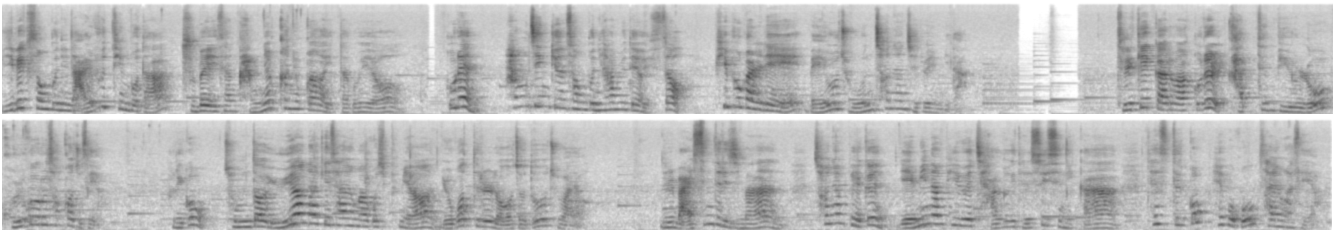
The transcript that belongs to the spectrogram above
미백 성분인 알부틴보다 두배 이상 강력한 효과가 있다고 해요. 꿀엔 항진균 성분이 함유되어 있어 피부 관리에 매우 좋은 천연 재료입니다. 들깨가루와 꿀을 같은 비율로 골고루 섞어주세요. 그리고 좀 더 유연하게 사용하고 싶으면 요거트를 넣어줘도 좋아요. 늘 말씀드리지만 천연팩은 예민한 피부에 자극이 될 수 있으니까 테스트 꼭 해보고 사용하세요.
